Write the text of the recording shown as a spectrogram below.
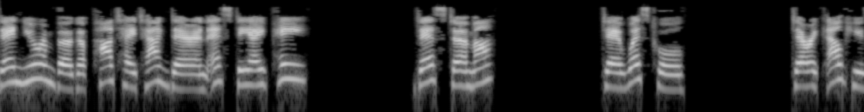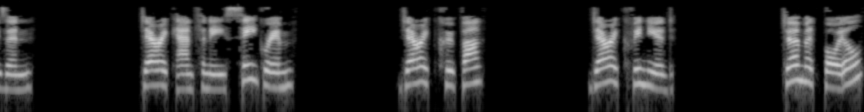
Der Nuremberger Parteitag der NSDAP Der Stürmer. Der Westwall Derek Alhusen Derek Anthony Seagrim Derek Cooper Derek Vinyard Dermot Boyle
